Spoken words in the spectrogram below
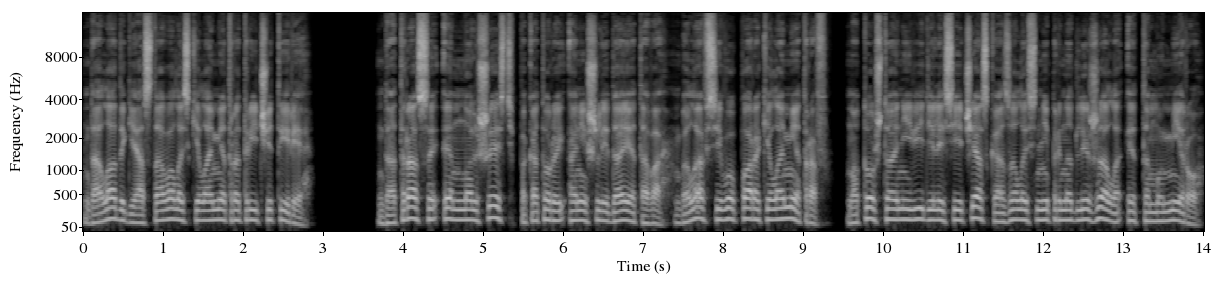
До Ладоги оставалось километра 3-4. До трассы М-06, по которой они шли до этого, была всего пара километров, но то, что они видели сейчас, казалось, не принадлежало этому миру.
